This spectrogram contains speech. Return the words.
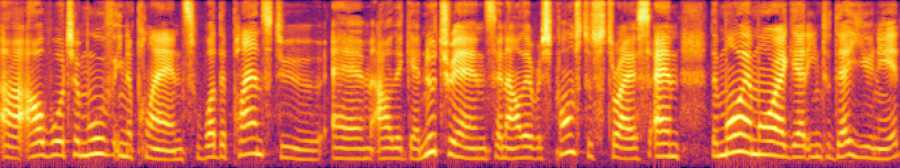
uh, how water move in the plants what the plants do and how they get nutrients and how they respond to stress. And the more and more i get into that unit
